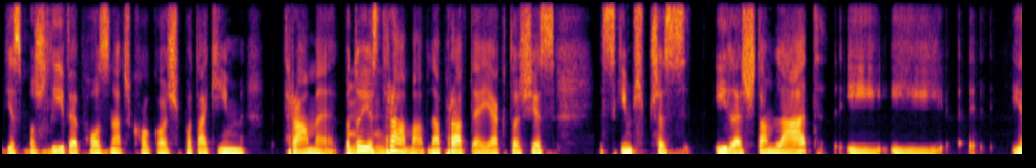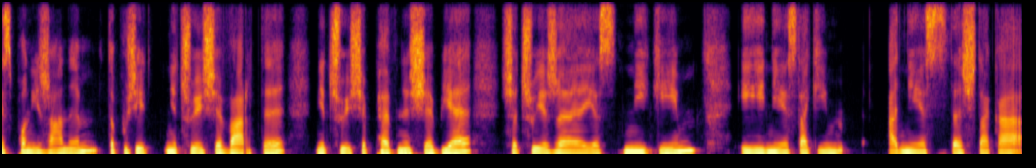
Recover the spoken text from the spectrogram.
jest możliwe poznać kogoś po takim tramę, bo to Mhm. jest trama, naprawdę, jak ktoś jest z kimś przez ileś tam lat i, i jest poniżanym, to później nie czuje się warty, nie czuje się pewny siebie, że czuje, że jest nikim i nie jest takim, a nie jest też taka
